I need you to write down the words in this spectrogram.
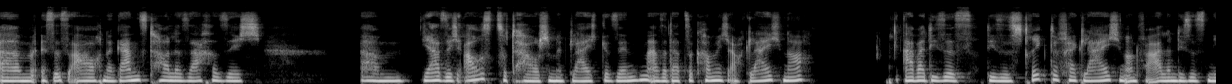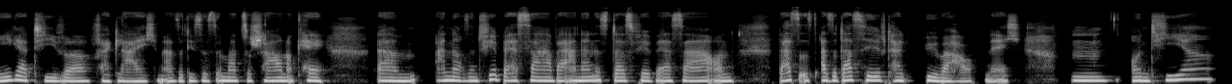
Ähm, es ist auch eine ganz tolle Sache, sich ähm, ja, sich auszutauschen mit Gleichgesinnten. Also dazu komme ich auch gleich noch. Aber dieses, dieses strikte Vergleichen und vor allem dieses negative Vergleichen, also dieses immer zu schauen, okay, ähm, andere sind viel besser, bei anderen ist das viel besser und das ist, also das hilft halt überhaupt nicht. Mm, und hier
